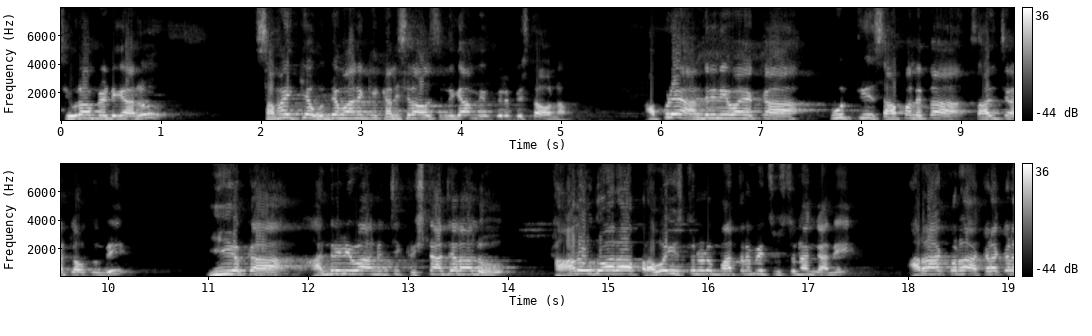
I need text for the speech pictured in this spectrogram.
శివరాం రెడ్డి గారు సమైక్య ఉద్యమానికి కలిసి రావాల్సిందిగా మేము పిలిపిస్తూ ఉన్నాం. అప్పుడే అంద్రినివా యొక్క పూర్తి సాఫల్యత సాధించినట్లు అవుతుంది ఈ యొక్క ఆంధ్రనివా నుంచి కృష్ణా జలాలు కాలువ ద్వారా ప్రవహిస్తుండడం మాత్రమే చూస్తున్నాం కానీ అరాకుర అక్కడక్కడ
